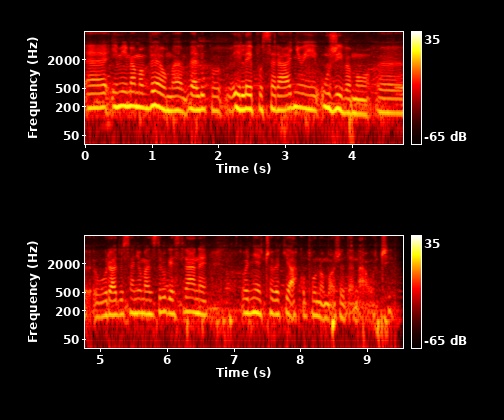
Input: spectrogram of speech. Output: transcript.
e, i mi imamo veoma veliku i lepu saradnju i uživamo e, u radu sa njom, a s druge strane od nje čovek jako puno može da nauči.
